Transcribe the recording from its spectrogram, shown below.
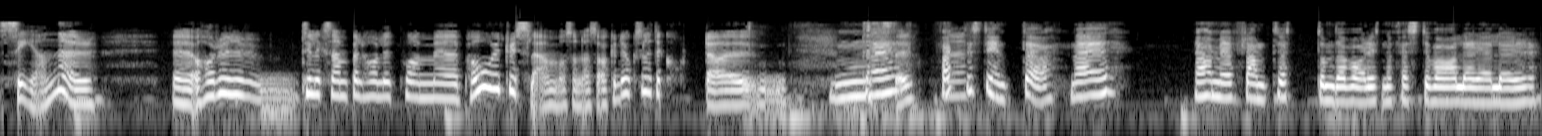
scener. Eh, har du till exempel hållit på med poetry slam och sådana saker? Det är också lite korta eh, Nej, texter. faktiskt inte. Nej. Jag har mer framträtt om det har varit några festivaler eller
